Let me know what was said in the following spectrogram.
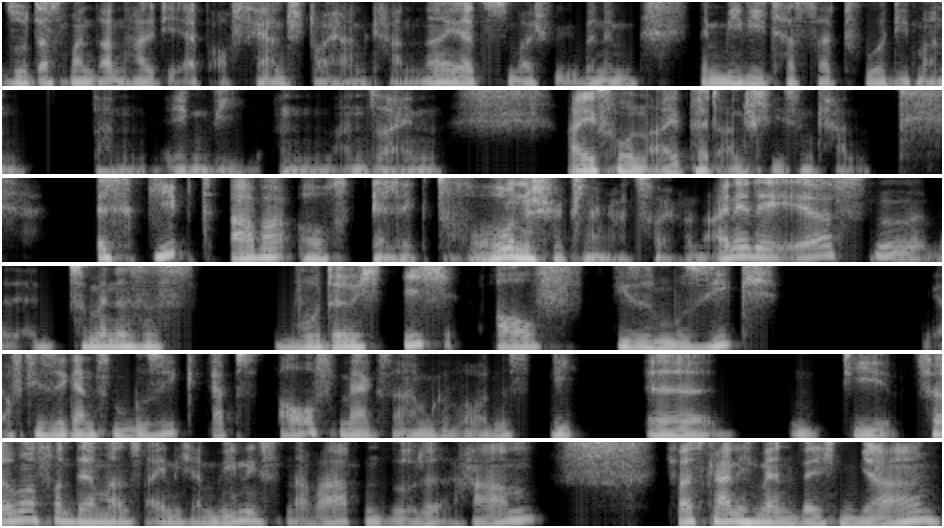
so, dass man dann halt die App auch fernsteuern kann. Ne? Jetzt zum Beispiel über eine, eine MIDI-Tastatur, die man dann irgendwie an, an sein iPhone, iPad anschließen kann. Es gibt aber auch elektronische Klangerzeuger. Und eine der ersten, zumindestens wodurch ich auf diese Musik, auf diese ganzen Musik-Apps aufmerksam geworden ist, die äh, die Firma, von der man es eigentlich am wenigsten erwarten würde, haben, ich weiß gar nicht mehr in welchem Jahr,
